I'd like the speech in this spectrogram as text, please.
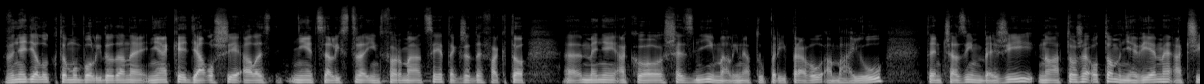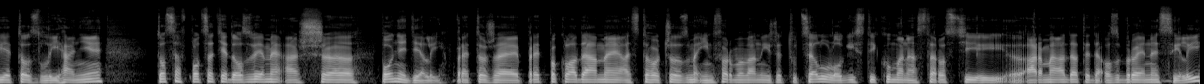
V nedelu k tomu boli dodané nejaké ďalšie, ale nie celistvé informácie, takže de facto e, menej ako 6 dní mali na tú prípravu a majú. Ten čas im beží. No a to, že o tom nevieme a či je to zlyhanie, to sa v podstate dozvieme až e, po nedeli, pretože predpokladáme aj z toho, čo sme informovaní, že tú celú logistiku má na starosti e, armáda, teda ozbrojené sily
